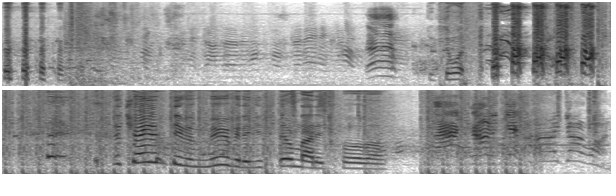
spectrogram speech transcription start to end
ah! Did someone? the train isn't even moving, and you still managed to fall off. Ah! Not again! I got one.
